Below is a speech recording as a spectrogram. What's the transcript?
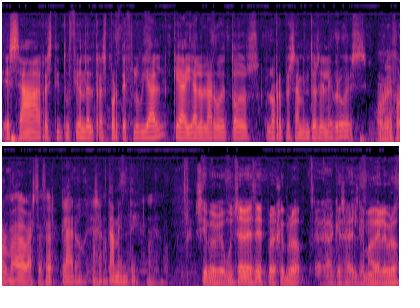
esa restitución del transporte fluvial que hay a lo largo de todos los represamientos del Ebro es... Una forma de abastecer. Claro, exactamente. Sí, porque muchas veces, por ejemplo, aquí sale el tema del Ebro,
